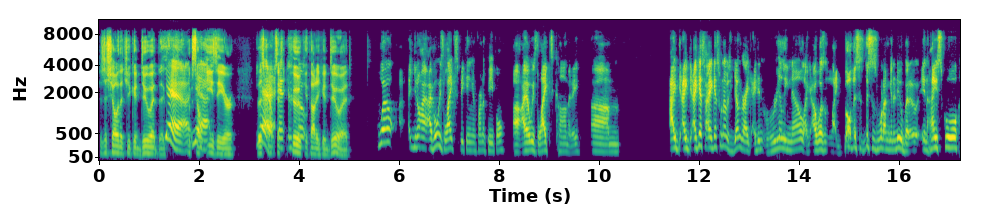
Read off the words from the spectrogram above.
just to show that you could do it. That yeah, looked yeah, so easy, or this yeah. guy was such a kook, so- you thought he could do it. Well, you know, I, I've always liked speaking in front of people. Uh, I always liked comedy. Um, I, I, I guess I guess when I was younger, I, I didn't really know. Like, I wasn't like, oh, this is this is what I'm going to do. But uh, in high school,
